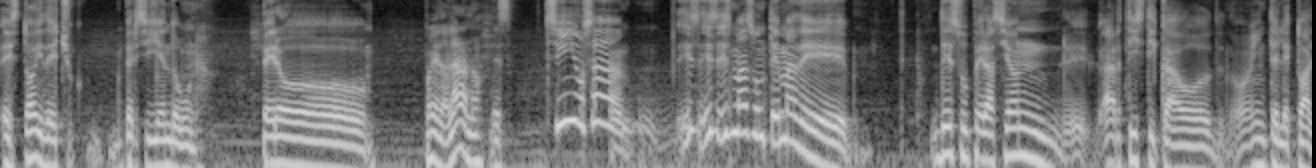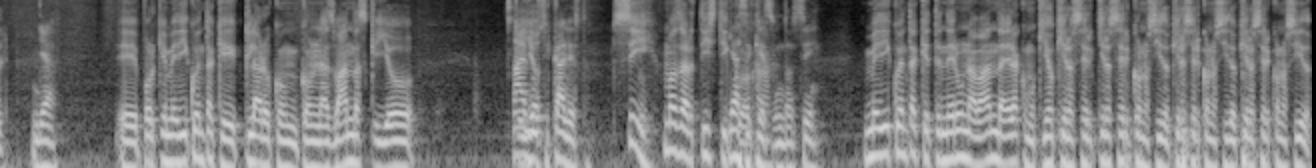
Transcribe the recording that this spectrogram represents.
Estoy, de hecho, persiguiendo una. Pero... ¿Puedes hablar o no de eso? Sí, o sea, es, es- es más un tema de, de superación eh, artística o, o intelectual. Ya. Eh, porque me di cuenta que, claro, con, con las bandas que yo... que Ah, yo- musical esto. Sí, más artístico. Ya sé ajá. qué es, entonces sí. Me di cuenta que tener una banda era como que yo quiero ser, quiero ser conocido, quiero ser conocido, quiero ser conocido.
